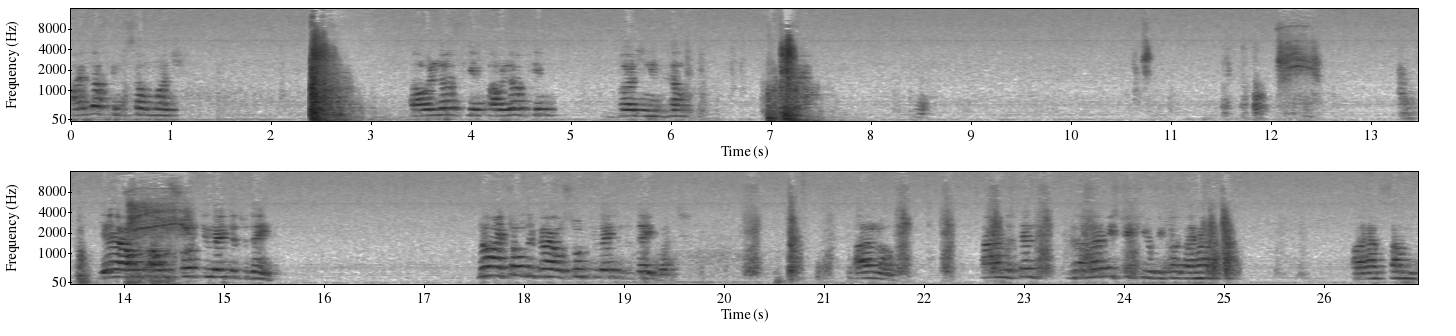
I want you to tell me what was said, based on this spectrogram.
I love him so much. I will love him, I will love him burning in hell. Yeah, I will, I will talk to you later today. No, I told the guy I will talk to you later today, but I don't know. I understand. No, let me speak to you because I have I have some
